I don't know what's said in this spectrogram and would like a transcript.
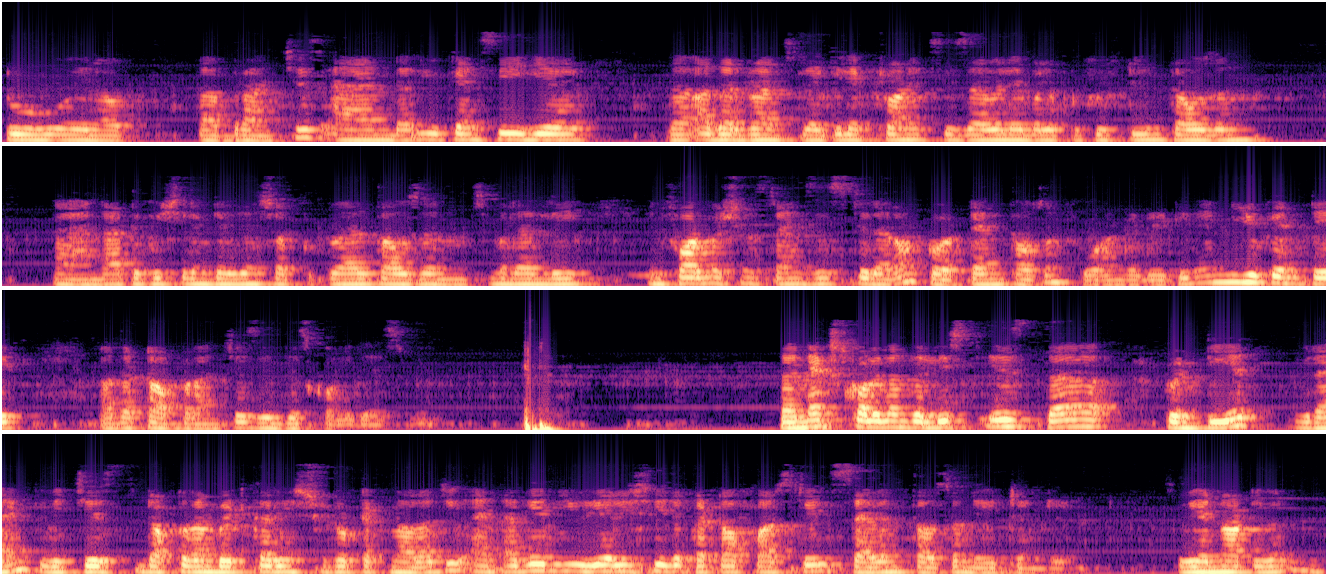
two you know uh, branches. And you can see here the other branch like electronics is available up to 15000 and artificial intelligence up to 12,000 similarly information science is still around 10,418 and you can take uh, the top branches in this college as well. The next college on the list is the 20th rank which is Dr. Ambedkar Institute of Technology. And again you here you see the cutoff are still 7,800 so we have not even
